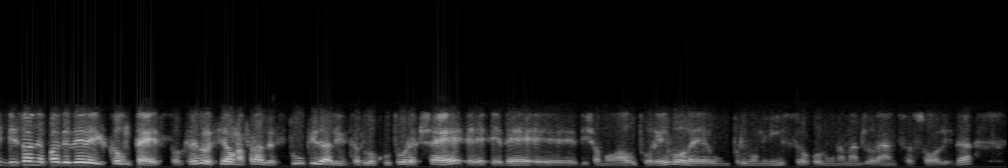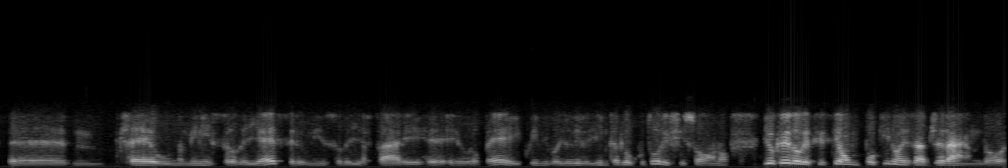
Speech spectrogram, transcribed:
Sì, bisogna poi vedere il contesto. Credo che sia una frase stupida, l'interlocutore c'è ed è eh, diciamo, autorevole, è un primo ministro con una maggioranza solida, eh, c'è un ministro degli esteri, un ministro degli affari eh, europei, quindi voglio dire gli interlocutori ci sono. Io credo che si stia un pochino esagerando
